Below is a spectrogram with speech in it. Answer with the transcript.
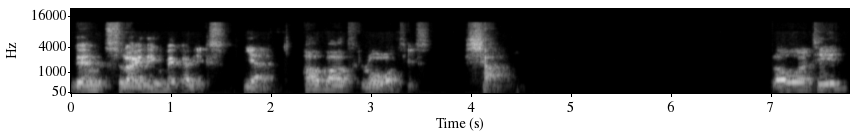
Then sliding mechanics. yeah. How about lower teeth? Sharp. Lower teeth.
